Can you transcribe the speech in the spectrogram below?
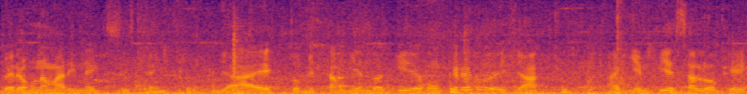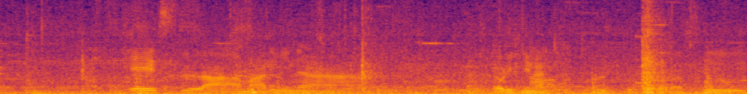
pero es una marina existente. Ya esto que están viendo aquí de concreto, de ya aquí empieza lo que es la marina original, por así,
